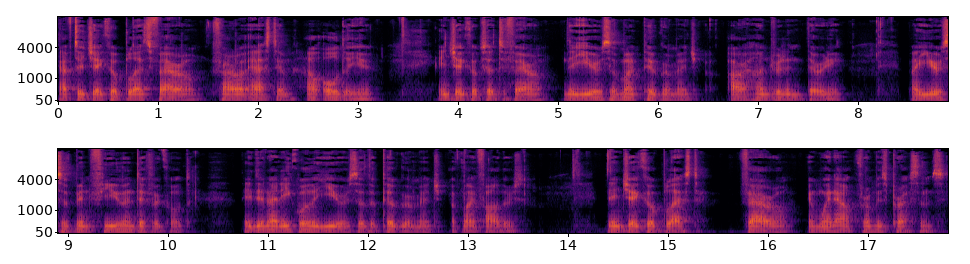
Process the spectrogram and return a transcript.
After Jacob blessed Pharaoh, Pharaoh asked him, How old are you? And Jacob said to Pharaoh, The years of my pilgrimage are a hundred and thirty. My years have been few and difficult. They do not equal the years of the pilgrimage of my fathers. Then Jacob blessed Pharaoh and went out from his presence.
